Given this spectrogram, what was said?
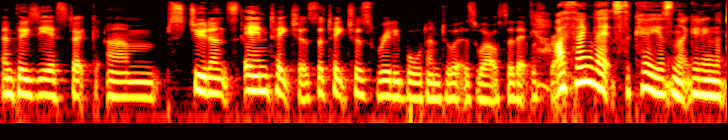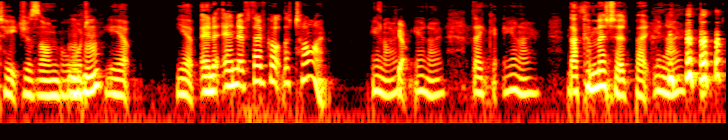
enthusiastic um, students and teachers. The teachers really bought into it as well, so that was great. I think that's the key, isn't it? Getting the teachers on board. Yep, yep. And and if they've got the time, you know, Mm-hmm. Yep. you know, they you know they're committed, but you know,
